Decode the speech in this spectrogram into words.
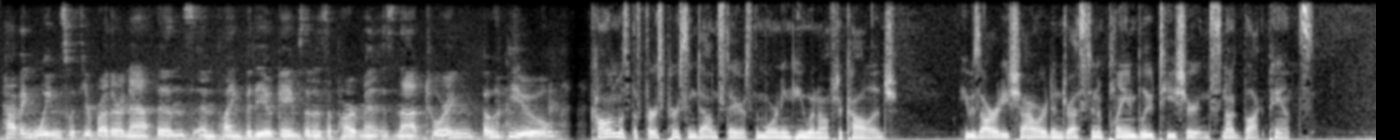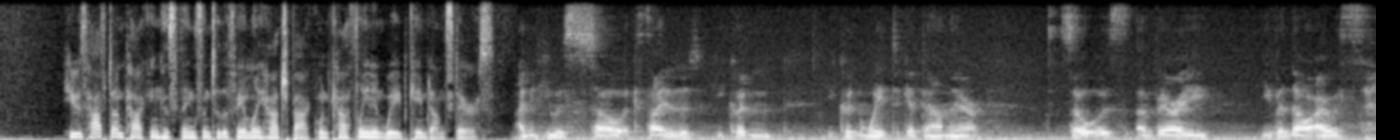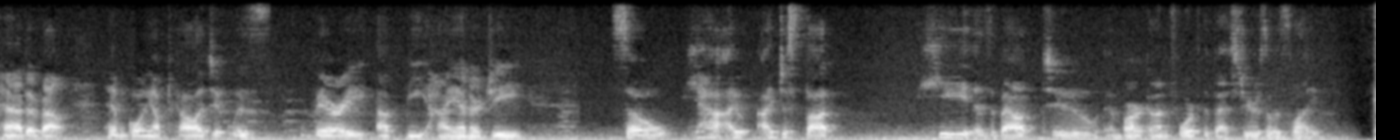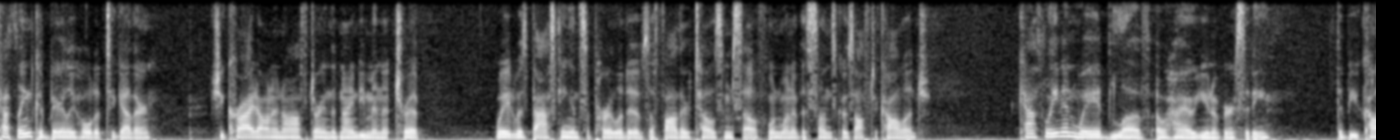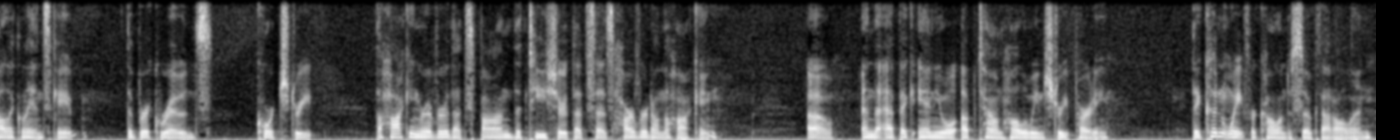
Having wings with your brother in Athens and playing video games in his apartment is not touring OU. Collin was the first person downstairs the morning he went off to college. He was already showered and dressed in a plain blue t shirt and snug black pants. He was half done packing his things into the family hatchback when Kathleen and Wade came downstairs. I mean, he was so excited. He couldn't he couldn't wait to get down there. So it was a very even though I was sad about him going off to college, it was very upbeat, high energy. So, yeah, I I just thought he is about to embark on four of the best years of his life. Kathleen could barely hold it together. She cried on and off during the 90 minute trip. Wade was basking in superlatives a father tells himself when one of his sons goes off to college. Kathleen and Wade love Ohio University. The bucolic landscape, the brick roads, Court Street, the Hocking River that spawned the t shirt that says Harvard on the Hocking. Oh, and the epic annual Uptown Halloween Street Party. They couldn't wait for Collin to soak that all in.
